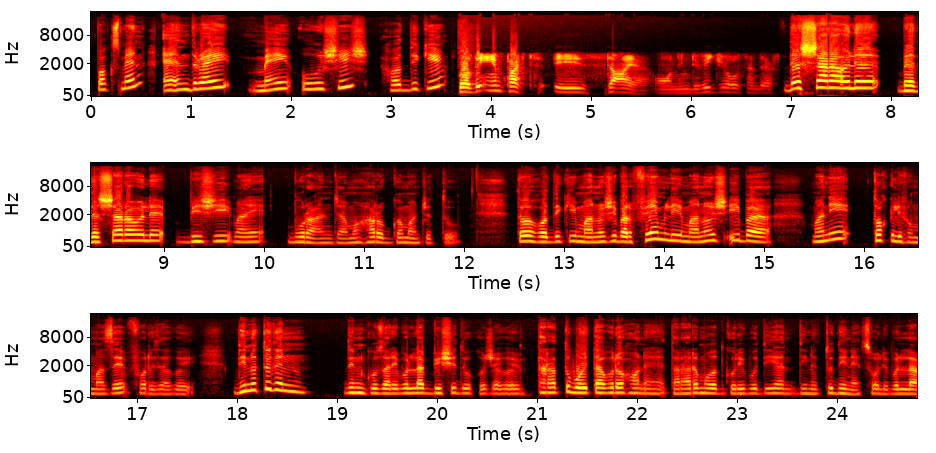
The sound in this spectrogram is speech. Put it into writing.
স্পক্সম্যান এন্দ্রাই মে উশিস হদ্দিকি Well, the impact is dire on individuals and their দেশ সারা হইলে বেদেশ সারা হইলে বেশি মানে বুড়া আঞ্জাম হারোগ্য মানচুতু তো হদিকি মানুষ এবার ফ্যামিলি মানুষ ইবা মানে তকলিফের মাঝে ফরে যাগই দিনতো দিন দিন গুজারি বললা, বেশি দুঃখ যাগই তারা তো বইতা বলে হনে তারারে মদত করিব দিয়া দিনতো দিনে চলি বললা।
